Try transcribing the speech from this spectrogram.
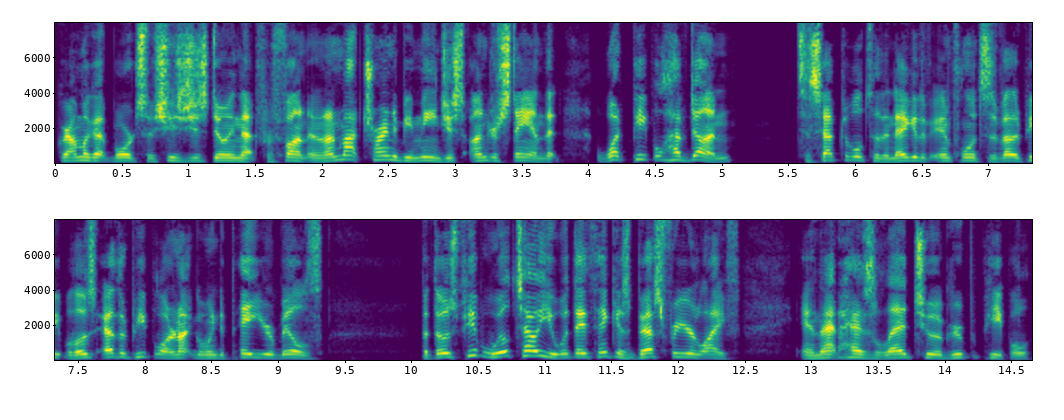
grandma got bored, so she's just doing that for fun. And I'm not trying to be mean, just understand that what people have done, susceptible to the negative influences of other people, those other people are not going to pay your bills. But those people will tell you what they think is best for your life. And that has led to a group of people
